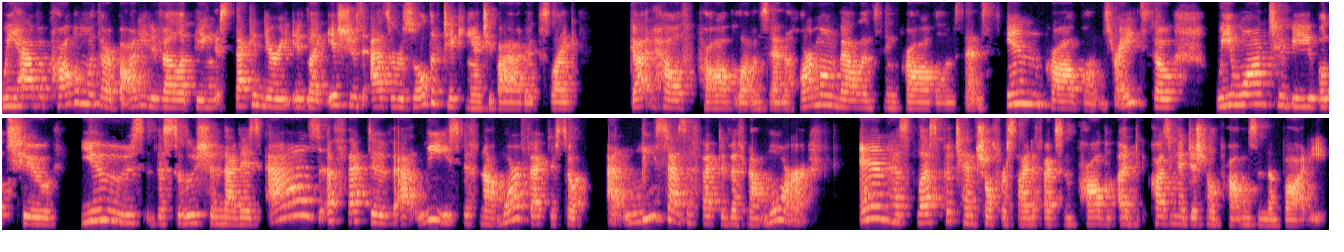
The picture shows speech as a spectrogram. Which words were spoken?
we have a problem with our body developing secondary like issues as a result of taking antibiotics like gut health problems and hormone balancing problems and skin problems right so we want to be able to use the solution that is as effective, at least, if not more effective. So, at least as effective, if not more, and has less potential for side effects and uh, causing additional problems in the body.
